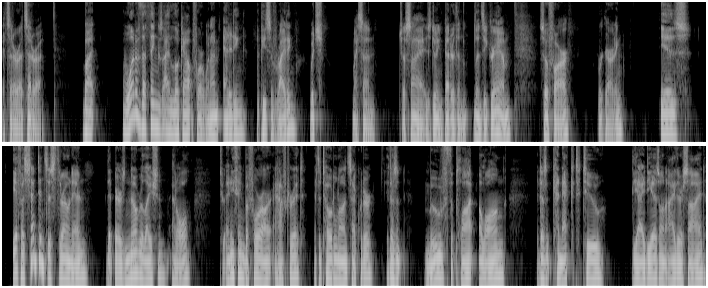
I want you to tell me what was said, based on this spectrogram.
etc., etc. But one of the things I look out for when I'm editing a piece of writing, which my son Josiah is doing better than Lindsey Graham so far regarding, is if a sentence is thrown in that bears no relation at all to anything before or after it, it's a total non sequitur. It doesn't move the plot along, it doesn't connect to the ideas on either side.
